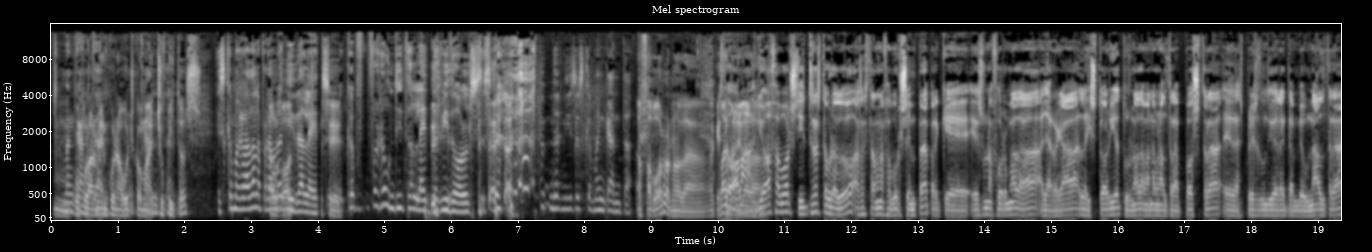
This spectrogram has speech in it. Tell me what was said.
popularment coneguts com a xupitos? És que m'agrada la paraula didalet. sí. Que farà un didalet de vi dolç. És que, Denís, és que m'encanta. A favor o no d'aquesta Bueno, manera? home, de... jo a favor, si ets restaurador, has d'estar a favor sempre perquè és una forma d'allargar la història, tornar a demanar un altre postre, eh, després d'un didalet també un altre,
